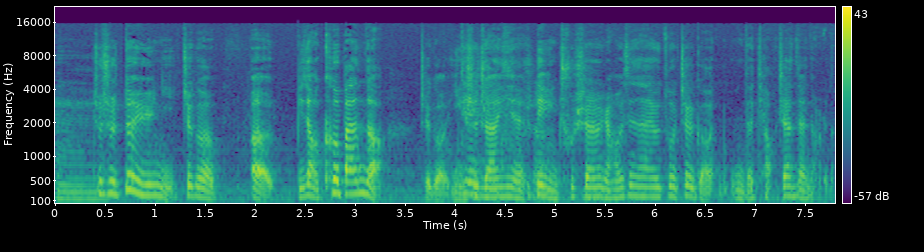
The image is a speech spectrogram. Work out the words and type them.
嗯，就是对于你这个呃比较科班的这个影视专业电影出身，然后现在又做这个，你的挑战在哪儿呢？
